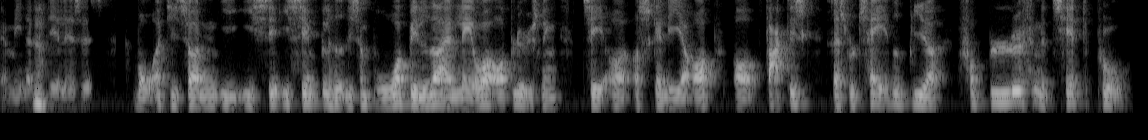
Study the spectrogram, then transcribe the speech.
Jeg mener, det er ja. DLSS hvor de sådan i, i, i simpelhed ligesom bruger billeder af en lavere opløsning til at, at skalere op, og faktisk resultatet bliver forbløffende tæt på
